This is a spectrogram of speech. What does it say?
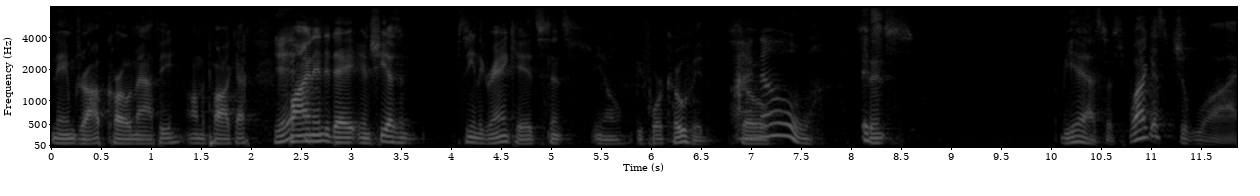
Name drop Carla Matthew on the podcast. Yeah. Flying in today, and she hasn't seen the grandkids since you know before COVID. So I know. It's- since yeah, so well, I guess July.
